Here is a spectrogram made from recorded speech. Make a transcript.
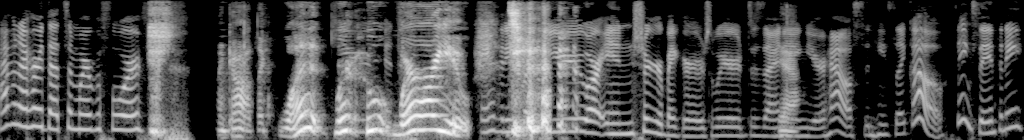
haven't I heard that somewhere before?" my God, like what? Where? Who? Where are you? Anthony's like, "You are in Sugarbaker's. We're designing your house," and he's like, "Oh, thanks, Anthony.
